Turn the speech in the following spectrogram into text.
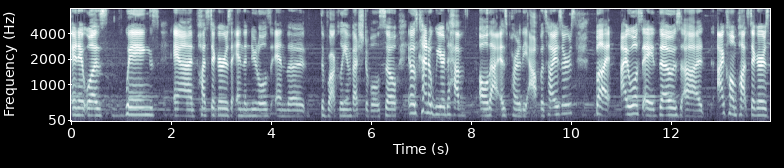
and it was wings and pot stickers and the noodles and the the broccoli and vegetables. So it was kind of weird to have all that as part of the appetizers. But I will say those uh, I call them pot stickers.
